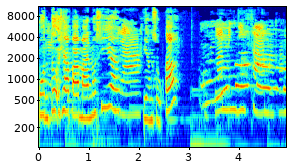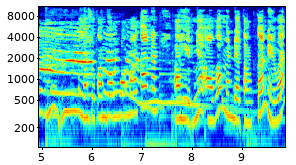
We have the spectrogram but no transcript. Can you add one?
untuk siapa manusia ya yang suka Mm-mm, yang suka buang-buang makanan. Akhirnya Allah mendatangkan hewan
